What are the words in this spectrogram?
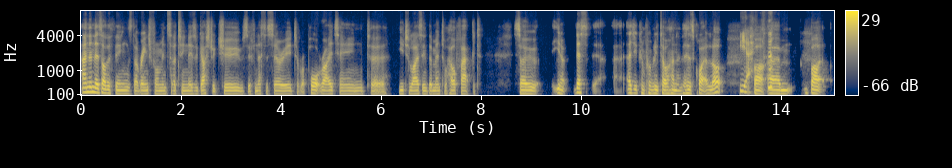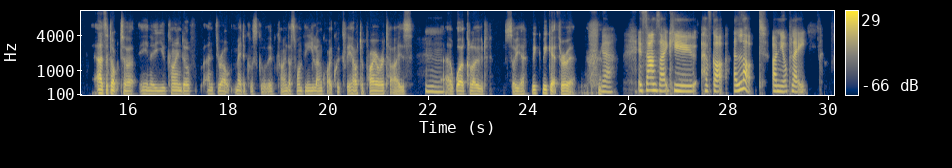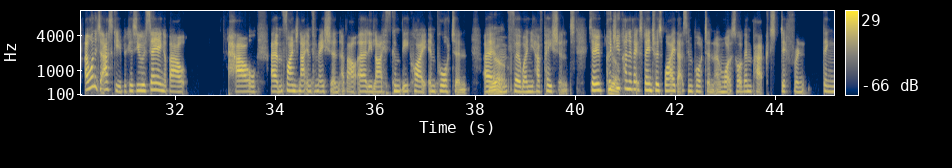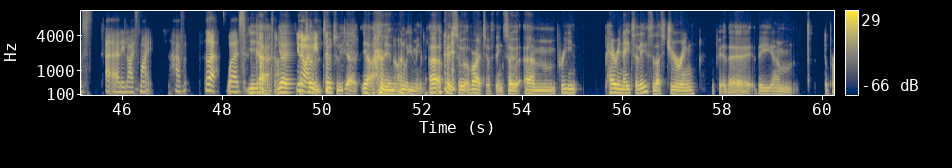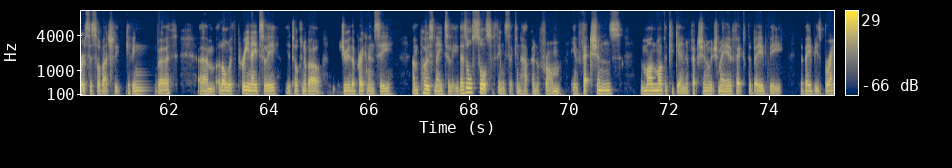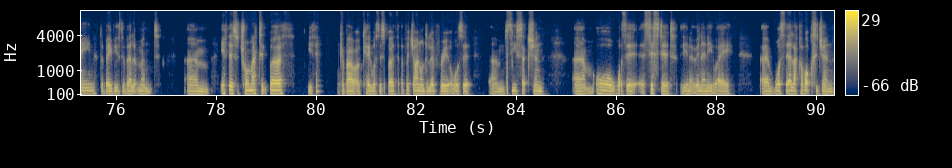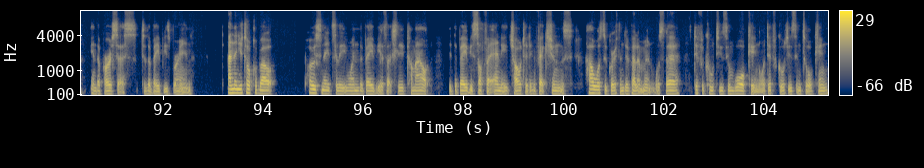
And then there's other things that range from inserting nasogastric tubes if necessary, to report writing, to utilizing the Mental Health Act so, you know, this, as you can probably tell, Hannah, there's quite a lot. Yeah. But, um, but as a doctor, you know, you kind of, and throughout medical school, they've kind that's one thing you learn quite quickly how to prioritize mm. uh, workload. So, yeah, we, we get through it. yeah. It sounds like you have got a lot on your plate. I wanted to ask you because you were saying about how um, finding out information about early life can be quite important um, yeah. for when you have patients. So, could yeah. you kind of explain to us why that's important and what sort of impact different things at early life might have? Ugh, words. Yeah, yeah, you know yeah, what I mean. totally, yeah, yeah. you know, I know what you mean. Uh, okay, so a variety of things. So, um, pre perinatally, so that's during the the um the process of actually giving birth um, along with prenatally, you're talking about during the pregnancy and postnatally. There's all sorts of things that can happen from infections. The mother could get an infection which may affect the baby, the baby's brain, the baby's development. Um, if there's a traumatic birth, you think about okay, was this birth a vaginal delivery or was it um, C-section, um, or was it assisted? You know, in any way, uh, was there lack of oxygen in the process to the baby's brain? And then you talk about postnatally when the baby has actually come out. Did the baby suffer any childhood infections? How was the growth and development? Was there difficulties in walking or difficulties in talking?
